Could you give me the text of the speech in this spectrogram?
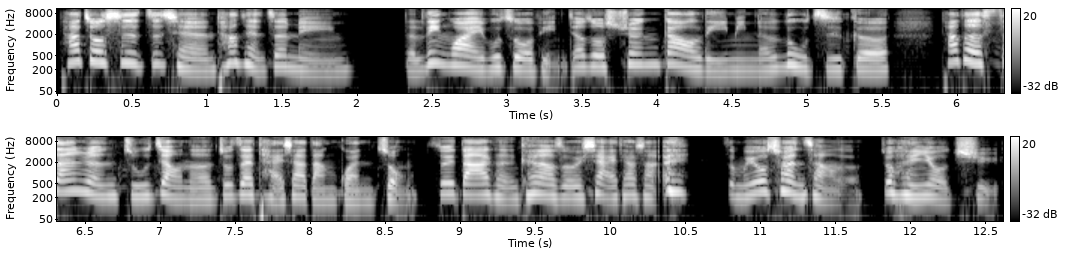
它就是之前汤浅证明的另外一部作品，叫做《宣告黎明的鹿之歌》。他的三人主角呢，就在台下当观众，所以大家可能看到时候会吓一跳，想：哎，怎么又串场了？就很有趣。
